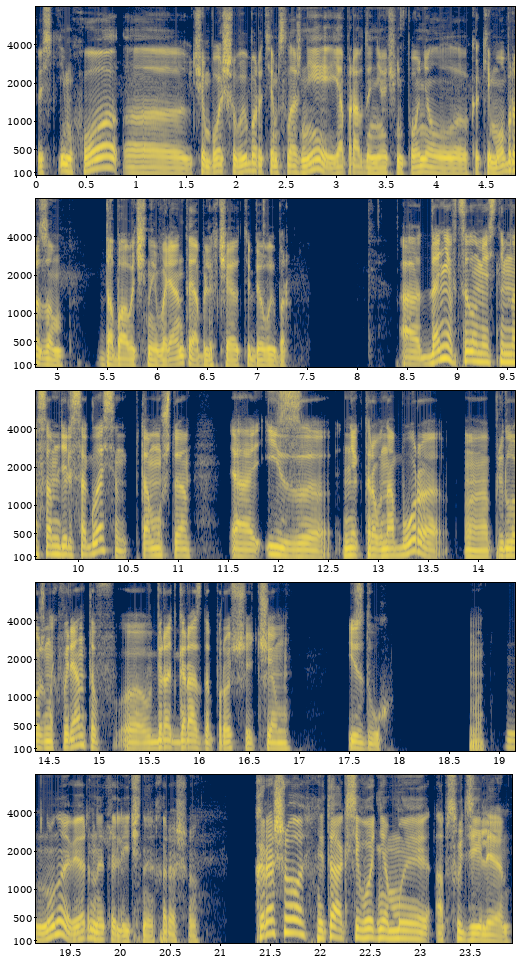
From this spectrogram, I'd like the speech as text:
То есть имхо, э, чем больше выбора, тем сложнее. Я, правда, не очень понял, каким образом добавочные варианты облегчают тебе выбор. А, Да не, в целом я с ним на самом деле согласен, потому что э, из некоторого набора э, предложенных вариантов выбирать гораздо проще, чем из двух. Ну, наверное, это личное, хорошо. Хорошо. Итак, сегодня мы обсудили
